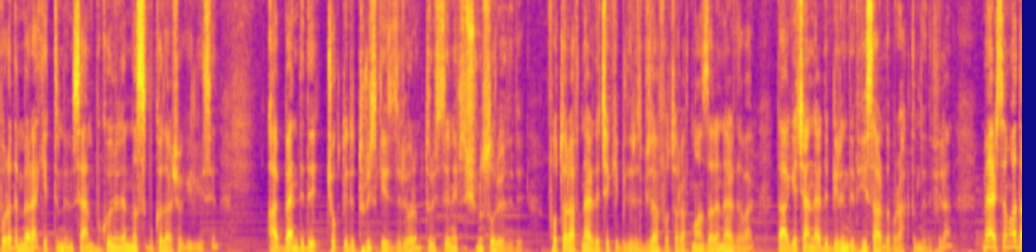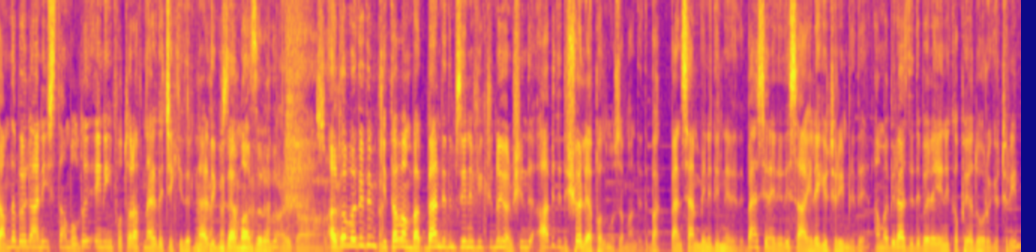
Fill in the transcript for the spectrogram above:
burada merak ettim dedim sen bu konuyla nasıl bu kadar çok ilgilisin? Abi ben dedi çok dedi turist gezdiriyorum. Turistlerin hepsi şunu soruyor dedi. Fotoğraf nerede çekebiliriz? Güzel fotoğraf manzara nerede var? Daha geçenlerde birini dedi Hisar'da bıraktım dedi filan. Meğersem adam da böyle hani İstanbul'da en iyi fotoğraf nerede çekilir? Nerede güzel manzara olur? Adama dedim ki tamam bak ben dedim senin fikrini uyuyorum. Şimdi abi dedi şöyle yapalım o zaman dedi. Bak ben sen beni dinle dedi. Ben seni dedi sahile götüreyim dedi. Ama biraz dedi böyle yeni kapıya doğru götüreyim.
